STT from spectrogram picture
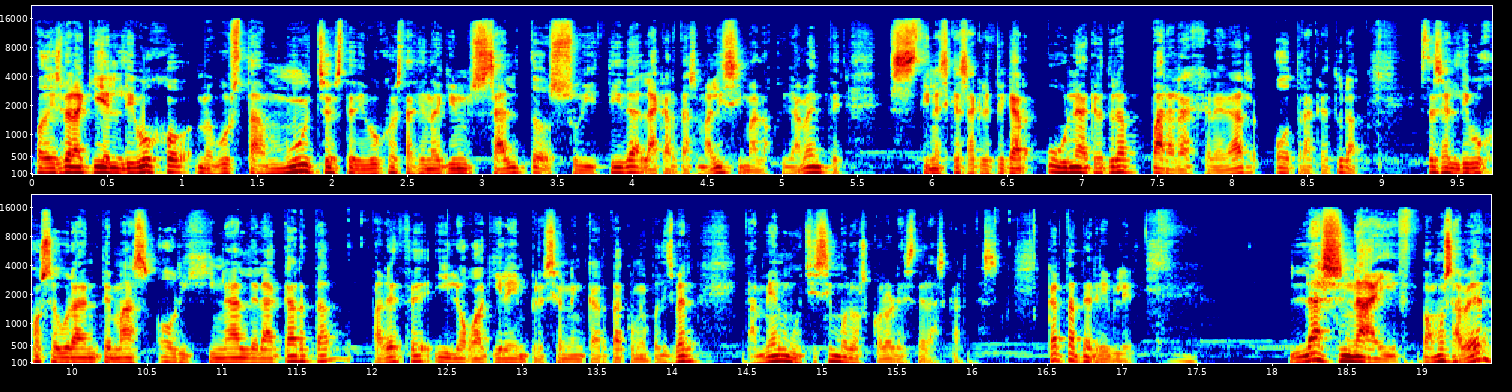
podéis ver aquí el dibujo, me gusta mucho este dibujo, está haciendo aquí un salto suicida, la carta es malísima, lógicamente, tienes que sacrificar una criatura para regenerar otra criatura. Este es el dibujo seguramente más original de la carta, parece, y luego aquí la impresión en carta, como podéis ver, cambian muchísimo los colores de las cartas. Carta terrible. Lash Knife, vamos a ver,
